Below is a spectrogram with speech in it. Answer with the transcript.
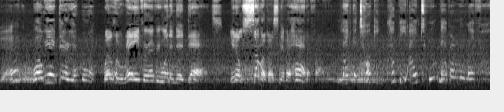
Dad? Well, we ain't there yet, boy. Well, hooray for everyone and their dads. You know, some of us never had a father. Like the talking puppy, I too never knew my father.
